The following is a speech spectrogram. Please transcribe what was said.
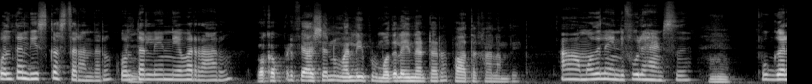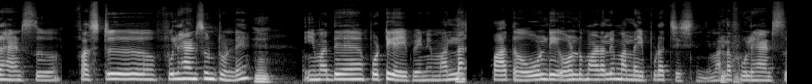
కొలతలు తీసుకొస్తారు అందరూ. కొలతలు లేని ఎవరు రారు. ఒకప్పటి ఫ్యాషన్ మళ్ళీ ఇప్పుడు మొదలైందంటారా? పాతకాలంది. మొదలైంది ఫుల్ హ్యాండ్స్ పుగ్గల హ్యాండ్స్ ఫస్ట్ ఫుల్ హ్యాండ్స్ ఉంటుండే. ఈ మధ్య పొట్టిగా అయిపోయినాయి. మళ్ళీ పాత ఓల్డ్ ఓల్డ్ మోడల్ మళ్ళీ ఇప్పుడు వచ్చేసింది. మళ్ళీ ఫుల్ హ్యాండ్స్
